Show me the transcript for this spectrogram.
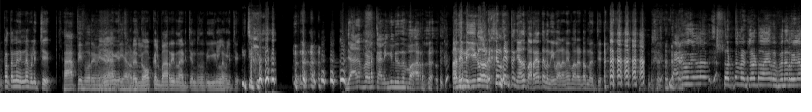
ഇപ്പൊ തന്നെ നിന്നെ വിളിച്ച്. ഹാപ്പി ഫോർ ഞാൻ അവിടെ ലോക്കൽ ബാറിൽ ഇരുന്ന് അടിച്ചോണ്ടിരുന്നപ്പോ ഈകളെ വിളിച്ച്. ഞാനപ്പോ ഇവിടെ കലിങ്കിലിരുന്ന് മാറല്ലോ അതെന്നെ ഈകളോടെ എന്നിട്ട് ഞാൻ അത് നീ പറയണേ പറയട്ടെന്ന് വെച്ച്. തൊട്ട് ഫ്രണ്ടിലോട്ട് പോയ റിഫിനറിയിലെ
